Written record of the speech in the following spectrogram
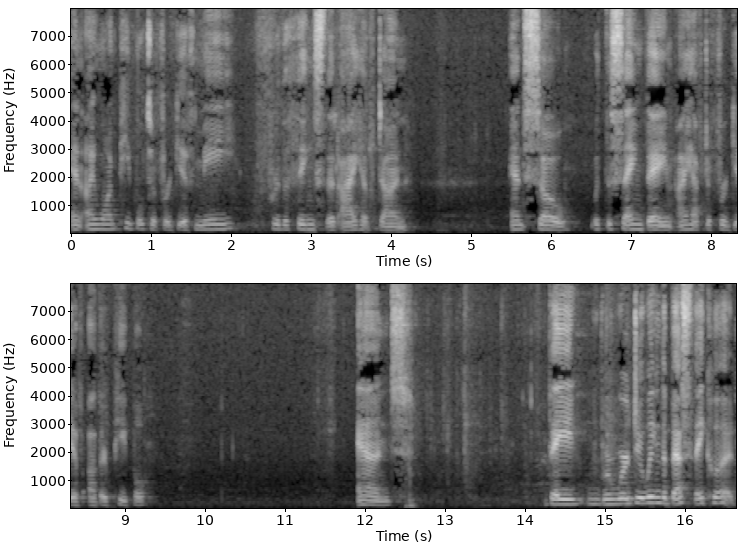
And I want people to forgive me for the things that I have done. And so, with the same vein, I have to forgive other people. And they were doing the best they could,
